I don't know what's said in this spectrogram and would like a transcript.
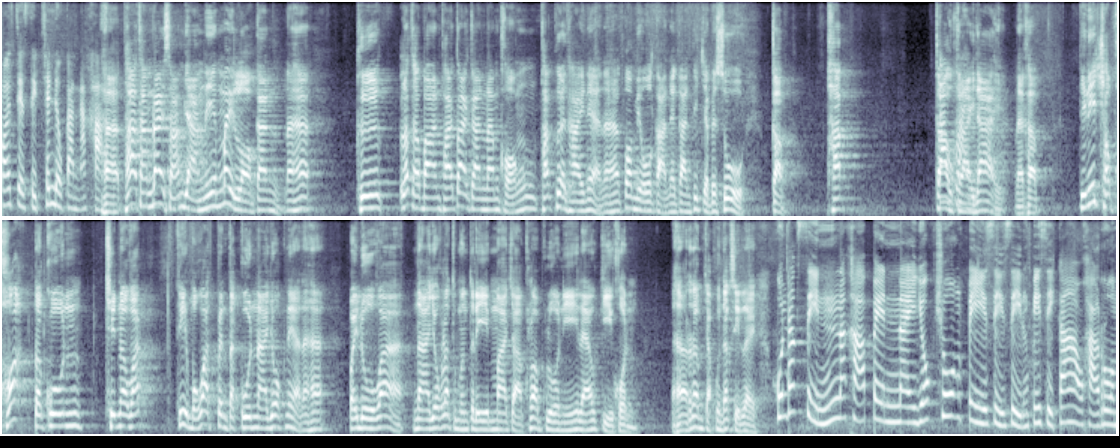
2570 เช่นเดียวกันนะคะฮะถ้าทำได้ 3 อย่างนี้ไม่หลอกกันนะฮะ คือรัฐบาลภายใต้การนำของพรรคเพื่อไทยเนี่ยนะฮะก็มีโอกาสในการที่จะไปสู้กับพรรคก้าวไกลได้นะครับ ทีนี้เฉพาะตระกูลชินวัตรที่บอกว่าเป็นตระกูลนายกเนี่ยนะฮะไปดูว่านายกรัฐมนตรีมาจากครอบครัวนี้แล้วกี่คน นะฮะเริ่มจากคุณทักษิณเลย คุณทักษิณนะคะเป็นนายกช่วงปี 44 ถึงปี 49 ค่ะ รวม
